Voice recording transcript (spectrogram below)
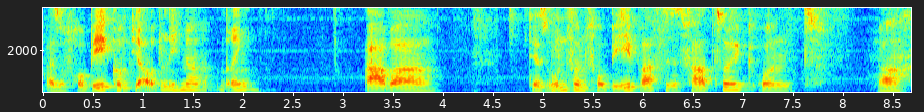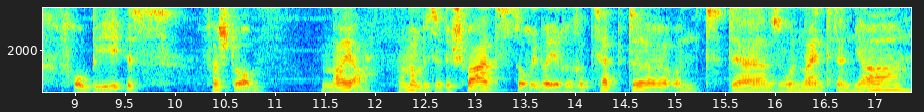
Also Frau B kommt ihr Auto nicht mehr bringen. Aber der Sohn von Frau B brachte das Fahrzeug und ja, Frau B ist verstorben. Naja, haben wir ein bisschen geschwatzt, doch über ihre Rezepte und der Sohn meinte dann, ja,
